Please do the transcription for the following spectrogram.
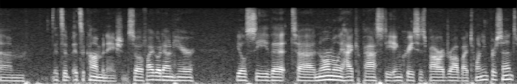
Um, it's a it's a combination. So if I go down here, you'll see that uh, normally high capacity increases power draw by 20%,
